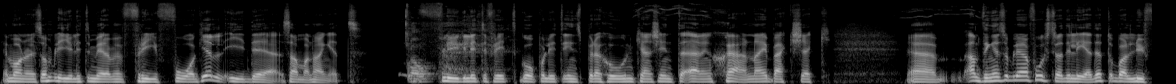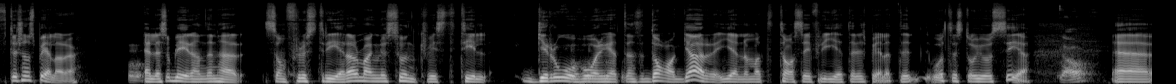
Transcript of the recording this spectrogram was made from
Emanuelsson blir ju lite mer av en fri fågel i det sammanhanget. Ja. Flyger lite fritt, går på lite inspiration, kanske inte är en stjärna i backcheck. Eh, antingen så blir han fostrad i ledet och bara lyfter som spelare. Mm. Eller så blir han den här som frustrerar Magnus Sundqvist till gråhårighetens dagar genom att ta sig friheter i spelet. Det återstår ju att se. Ja. Eh,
